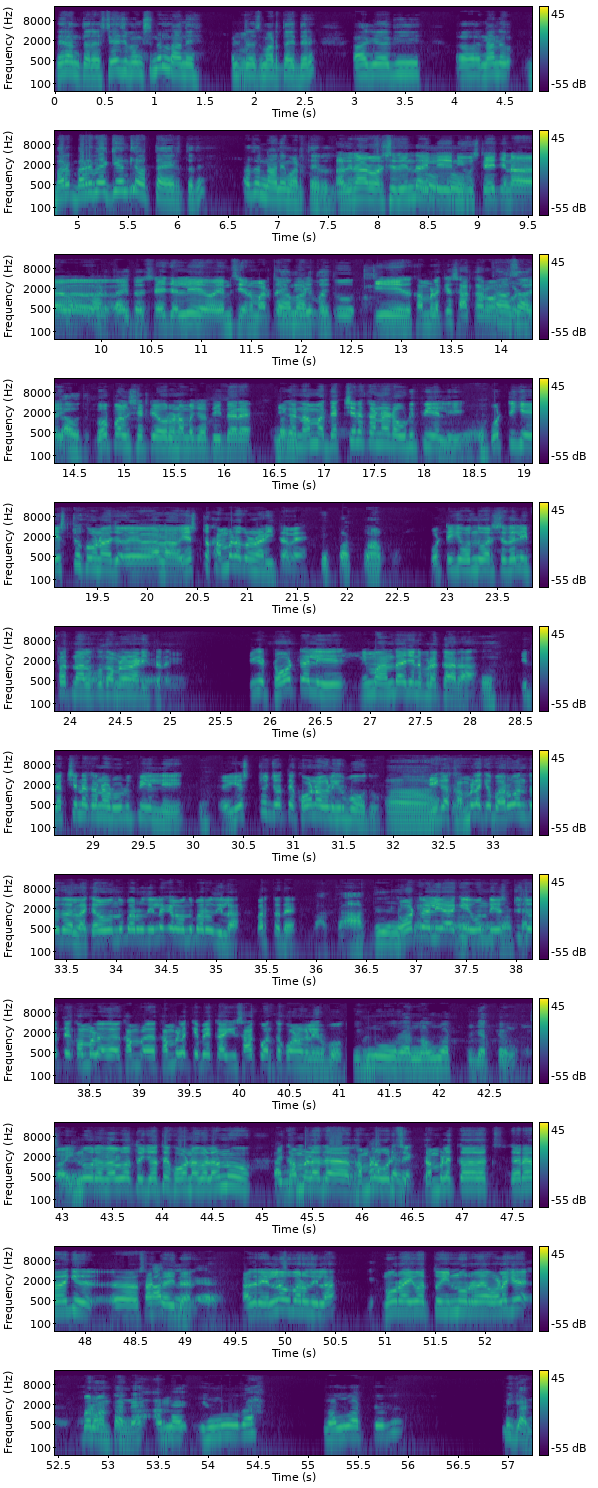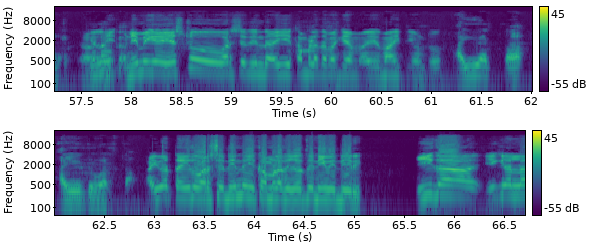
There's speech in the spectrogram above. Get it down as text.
ನಿರಂತರ ಸ್ಟೇಜ್ ಫಂಕ್ಷನಲ್ಲಿ ನಾನೇ ಕಂಟಿನ್ಯೂಸ್ ಮಾಡ್ತಾ ಇದ್ದೇನೆ. ಹಾಗಾಗಿ ನಾನು ಬರ ಬರಬೇಕೆ ಅಂತಲೇ ಒತ್ತಾಯ ಇರ್ತದೆ. ಅದನ್ನು ನಾನೇ ಮಾಡ್ತಾ ಇರೋದು. ಹದಿನಾರು ವರ್ಷದಿಂದ ಇಲ್ಲಿ. ನೀವು ಸ್ಟೇಜ್. ಸ್ಟೇಜ್ ಅಲ್ಲಿ ಎಂ ಸಿ ಅನ್ನು ಮಾಡ್ತಾ ಇದ್ದೀರಿ ಮತ್ತು ಈ ಕಂಬಳಕ್ಕೆ ಸಾಕಾರ ಸಹಕಾರವನ್ನು ಗೋಪಾಲ್ ಶೆಟ್ಟಿ ಅವರು ನಮ್ಮ ಜೊತೆ ಇದ್ದಾರೆ. ಈಗ ನಮ್ಮ ದಕ್ಷಿಣ ಕನ್ನಡ ಉಡುಪಿಯಲ್ಲಿ ಒಟ್ಟಿಗೆ ಎಷ್ಟು ಕೋಣ ಅಲ್ಲ ಎಷ್ಟು ಕಂಬಳಗಳು ನಡೀತವೆ? ಇಪ್ಪತ್ನಾಲ್ಕು. ಒಟ್ಟಿಗೆ ಒಂದು ವರ್ಷದಲ್ಲಿ ಇಪ್ಪತ್ನಾಲ್ಕು ಕಂಬಳ ನಡೀತದೆ. ಈಗ ಟೋಟಲಿ ನಿಮ್ಮ ಅಂದಾಜಿನ ಪ್ರಕಾರ. ಈ ದಕ್ಷಿಣ ಕನ್ನಡ ಉಡುಪಿಯಲ್ಲಿ ಎಷ್ಟು ಜೊತೆ ಕೋಣಗಳು ಇರಬಹುದು ಈಗ ಕಂಬಳಕ್ಕೆ ಬರುವಂತದಲ್ಲ ಕೆಲವೊಂದು ಬರುವುದಿಲ್ಲ ಕೆಲವೊಂದು ಬರುವುದಿಲ್ಲ ಬರ್ತದೆ. ಟೋಟಲಿ ಆಗಿ ಒಂದು ಎಷ್ಟು ಜೊತೆ ಕಂಬಳ ಕಂಬಳಕ್ಕೆ ಬೇಕಾಗಿ ಸಾಕುವಂತ ಕೋಣಗಳು ಇರಬಹುದು ಇನ್ನೂರ ನಲ್ವತ್ತು ಜೊತೆ ಇನ್ನೂರ ನಲವತ್ತು ಜೊತೆ ಕೋಣಗಳನ್ನು ಕಂಬಳದ ಕಂಬಳ ಓಡಿಸಿ ಕಂಬಳಕ್ಕರವಾಗಿ ಸಾಕ್ತಾ ಇದ್ದಾರೆ. ಆದ್ರೆ ಎಲ್ಲವೂ ಬರುವುದಿಲ್ಲ. ನೂರ ಐವತ್ತು ಇನ್ನೂರ ಒಳಗೆ ಬರುವಂತ ಇನ್ನೂರ ನಲ್ವತ್ತು ನಿಘಂಟು ನಿಮಗೆ ಎಷ್ಟು ವರ್ಷದಿಂದ ಈ ಕಂಬಳದ ಬಗ್ಗೆ ಮಾಹಿತಿ ಉಂಟು? ಐವತ್ತ ಐದು ವರ್ಷ. ಐವತ್ತೈದು ವರ್ಷದಿಂದ ಈ ಕಂಬಳದ ಜೊತೆ ನೀವಿದ್ದೀರಿ. ಈಗ ಈಗೆಲ್ಲ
